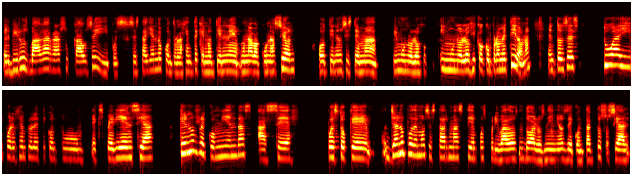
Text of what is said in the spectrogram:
El virus va a agarrar su cauce y pues se está yendo contra la gente que no tiene una vacunación o tiene un sistema inmunológico inmunológico comprometido, ¿no? Entonces, tú ahí, por ejemplo, Leti, con tu experiencia, ¿qué nos recomiendas hacer? Puesto que ya no podemos estar más tiempos privados a los niños de contacto social,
